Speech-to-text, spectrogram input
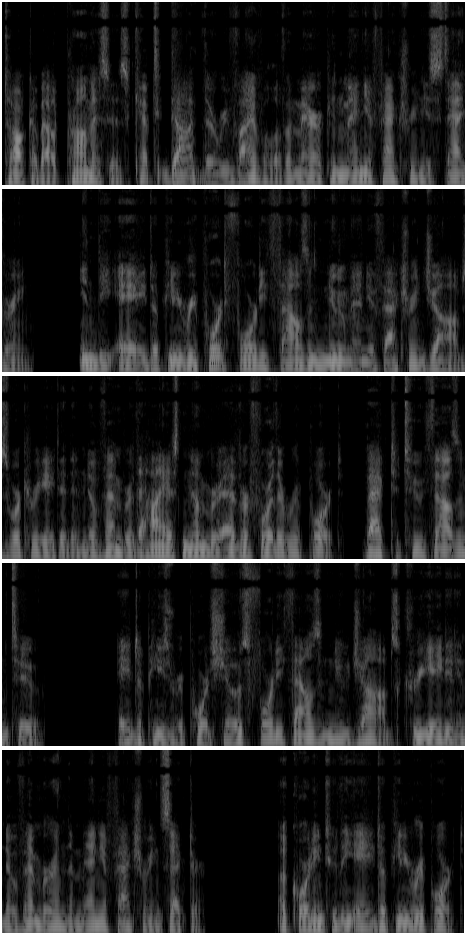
Talk about promises kept. The revival of American manufacturing is staggering. In the ADP report 40,000 new manufacturing jobs were created in November the highest number ever for the report, back to 2002. ADP's report shows 40,000 new jobs created in November in the manufacturing sector. According to the ADP report,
